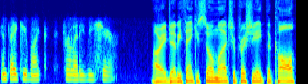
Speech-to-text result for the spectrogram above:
And thank you, Mike, for letting me share. All right, Debbie, thank you so much. Appreciate the call.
